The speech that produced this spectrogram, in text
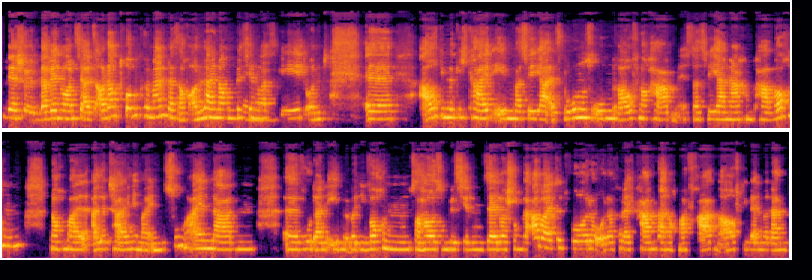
Sehr schön. Da werden wir uns ja jetzt auch noch drum kümmern, dass auch online noch ein bisschen genau. was geht und äh, auch die Möglichkeit eben, was wir ja als Bonus obendrauf noch haben, ist, dass wir ja nach ein paar Wochen nochmal alle Teilnehmer in Zoom einladen, äh, wo dann eben über die Wochen zu Hause ein bisschen selber schon gearbeitet wurde oder vielleicht kamen da nochmal Fragen auf, die werden wir dann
